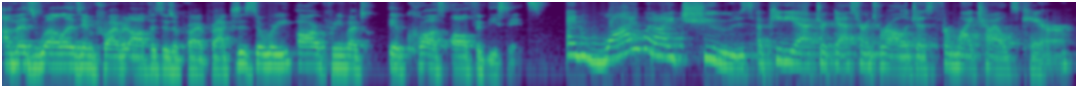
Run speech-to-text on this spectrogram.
um, as well as in private offices or private practices. So we are pretty much across all 50 states. And why would I choose a pediatric gastroenterologist for my child's care?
